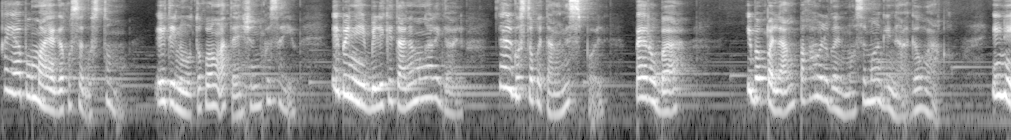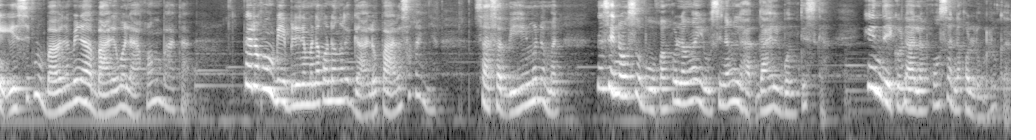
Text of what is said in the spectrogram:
kaya pumayag ako sa gusto mo. Itinuto ko ang attention ko sa iyo. Ibinibili kita ng mga regalo dahil gusto kitang nispoil. Pero ba, iba pala ang pakahulugan mo sa mga ginagawa ko. Iniisip mo ba na binabaliwala ko ang bata? Pero kung bibili naman ako ng regalo para sa kanya, sasabihin mo naman na sinusubukan ko lang ayusin ang lahat dahil buntis ka. Hindi ko na alam kung saan ako lulugar.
